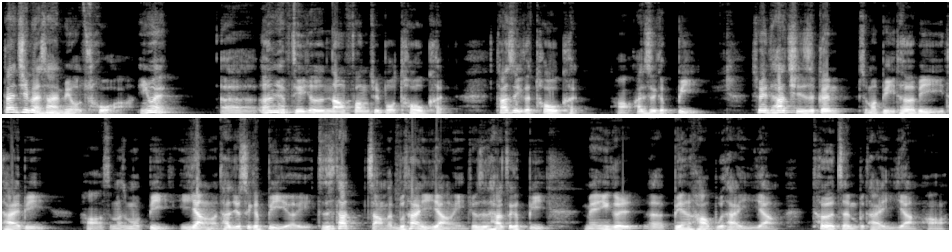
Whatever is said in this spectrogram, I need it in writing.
但基本上也没有错啊，因为呃，NFT 就是 Non-Fungible Token，它是一个 Token，好、哦，它是一个币，所以它其实跟什么比特币、以太币，好、什么什么币一样啊，它就是一个币而已，只是它长得不太一样而已，就是它这个币每一个呃编号不太一样。特征不太一样哈，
